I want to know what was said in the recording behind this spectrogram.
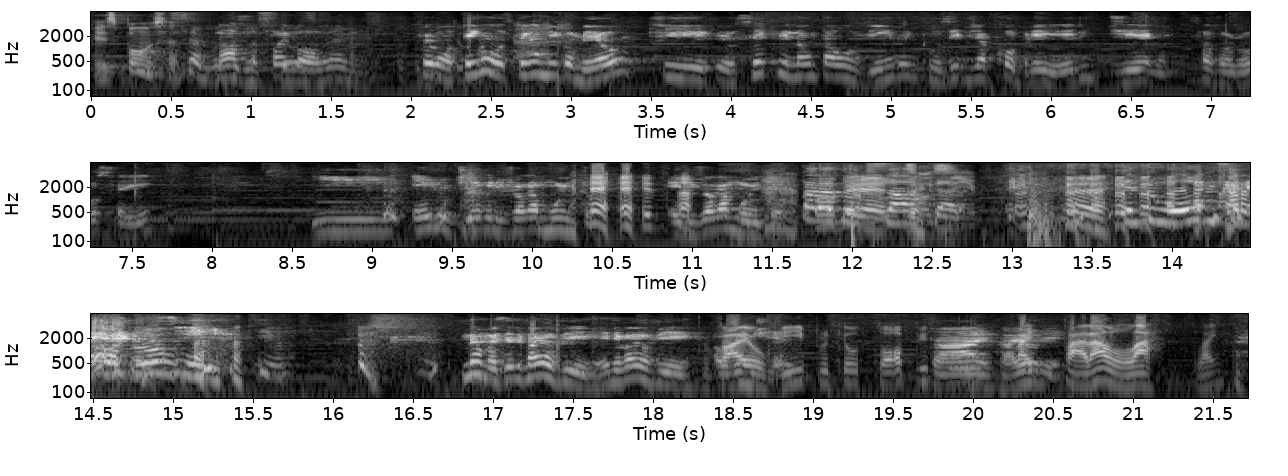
Responsa. Isso é muito Nossa, foi gostoso, bom. né? Foi bom. Tem um, tem um amigo meu que eu sei que ele não tá ouvindo, inclusive já cobrei ele, Diego, por favor, ouça aí. E ele, o Diego, ele joga muito. Ele joga muito. Paradoxal, cara. Sozinho. Ele não ouve, Cara, você é, não mas ele vai ouvir, ele vai ouvir. Vai algum dia. ouvir porque o tópico Vai, vai, vai ouvir. parar lá, lá em cima.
